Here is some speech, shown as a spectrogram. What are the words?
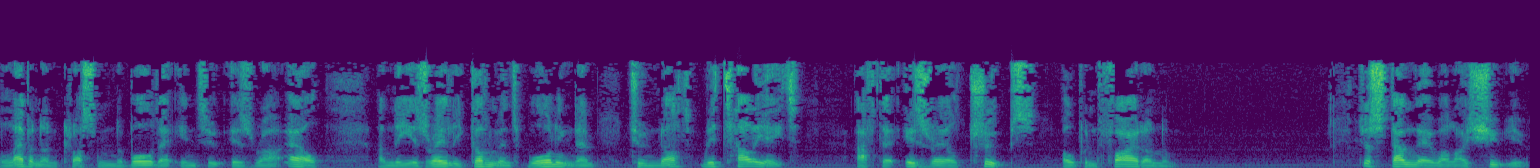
Lebanon crossing the border into Israel and the Israeli government warning them to not retaliate after Israel troops opened fire on them. Just stand there while I shoot you.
